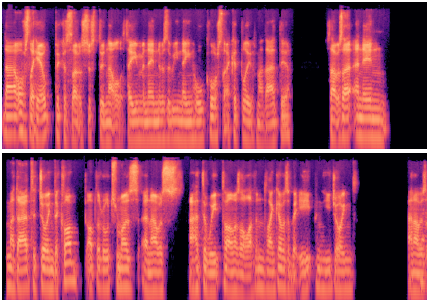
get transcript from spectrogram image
that obviously helped because I was just doing that all the time. And then there was a wee nine hole course that I could play with my dad there. So that was it. And then my dad had joined the club up the road from us, and I was I had to wait till I was eleven. I think I was about eight when he joined, and I was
